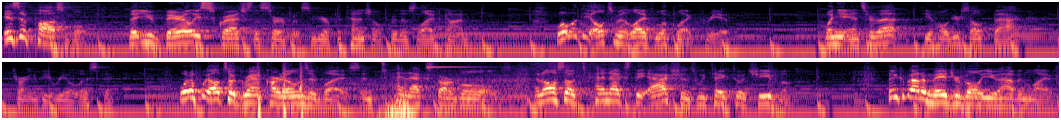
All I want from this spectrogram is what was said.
Is it possible that you've barely scratched the surface of your potential for this lifetime? What would the ultimate life look like for you? When you answer that, do you hold yourself back, trying to be realistic? What if we all took Grant Cardone's advice and 10x our goals, and also 10x the actions we take to achieve them? Think about a major goal you have in life,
